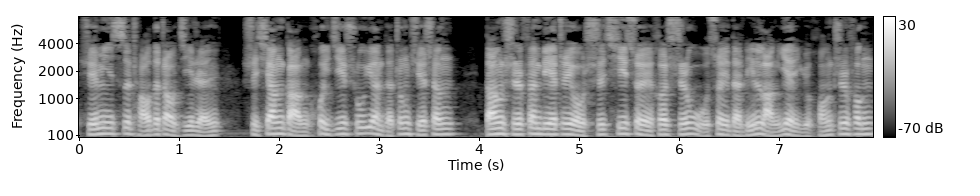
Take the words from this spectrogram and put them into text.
学民思潮的召集人是香港汇基书院的中学生，当时分别只有十七岁和十五岁的林朗彦与黄之锋。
